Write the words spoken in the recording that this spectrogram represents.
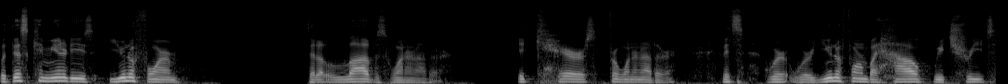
But this community's uniform that it loves one another. It cares for one another. It's, we're, we're uniform by how we treat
